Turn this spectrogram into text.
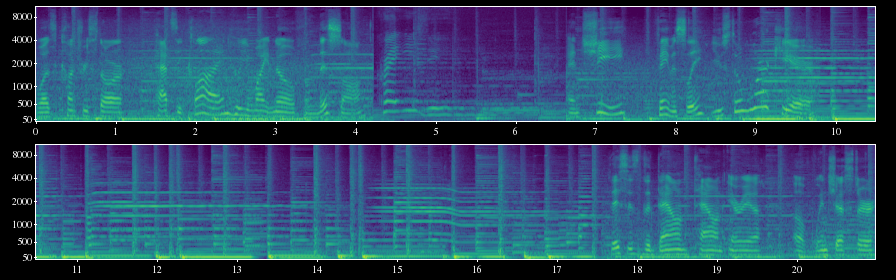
was country star Patsy Cline, who you might know from this song. Crazy. And she, famously, used to work here. This is the downtown area of Winchester.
